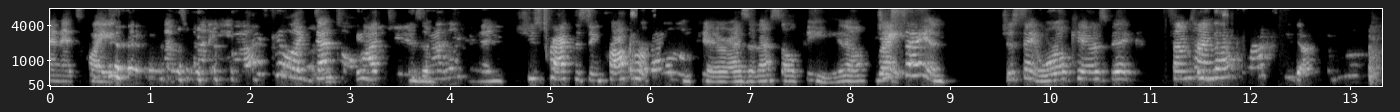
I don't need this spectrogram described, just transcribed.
and it's quite that's funny. I feel like dental hygiene is a like- and she's practicing proper oral care as an SLP. You know, just saying, just saying, oral care is big. Is Sometimes that tax deductible?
